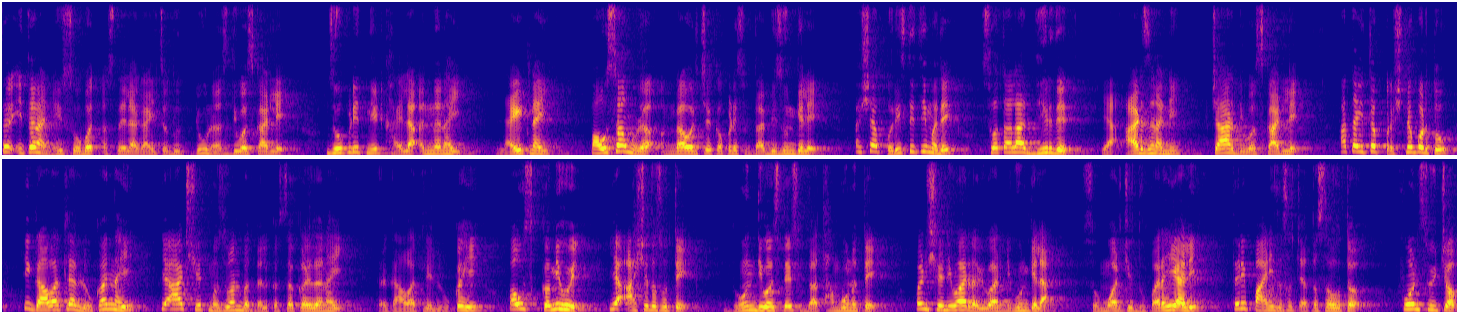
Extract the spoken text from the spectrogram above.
तर इतरांनी सोबत असलेल्या गाईचं दूध पिऊनच दिवस काढले. झोपडीत नीट खायला अन्न नाही लाइट नाही. पावसामुळं अंगावरचे कपडे सुद्धा भिजून गेले. अशा परिस्थितीमध्ये स्वतःला धीर देत या आठ जणांनी चार दिवस काढले. आता इथं प्रश्न पडतो की गावातल्या लोकांनाही या आठ शेतमजुरांबद्दल कसं कळलं नाही? तर गावातले लोकही पाऊस कमी होईल या आशेतच होते. दोन दिवस ते सुद्धा थांबून होते. पण शनिवार रविवार निघून गेला. सोमवारची दुपारही आली तरी पाणी जसंच्या तसं होतं. Phone switch off.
